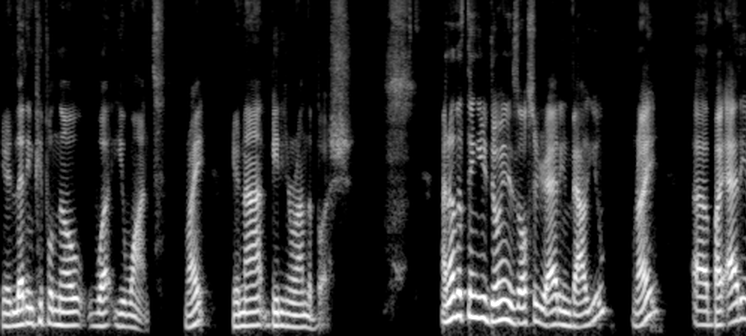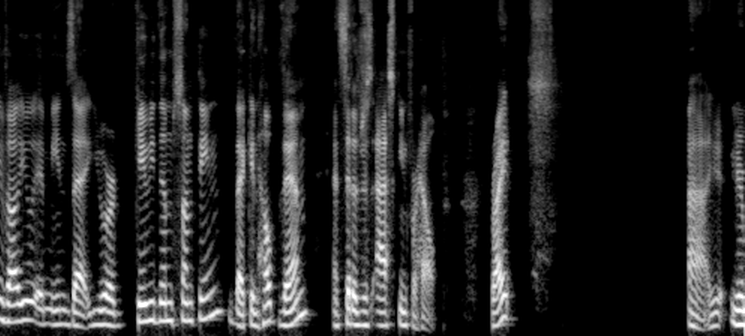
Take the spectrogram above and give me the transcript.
You're letting people know what you want, right? You're not beating around the bush. Another thing you're doing is also you're adding value, right? Uh, by adding value, it means that you are giving them something that can help them instead of just asking for help, right? Uh, you're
